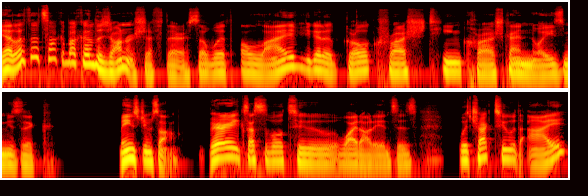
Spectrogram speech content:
Yeah, let's let's talk about kind of the genre shift there. So with Alive, you get a girl crush, teen crush, kind of noise music, mainstream song, very accessible to wide audiences. With track two, with I,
